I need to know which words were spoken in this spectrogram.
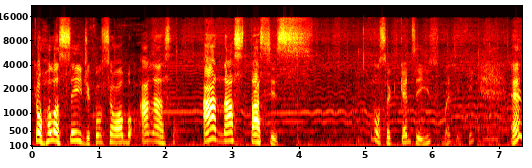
que é o Holosade, com seu álbum Anas Anastasis. Não sei o que quer dizer isso, mas enfim. É.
